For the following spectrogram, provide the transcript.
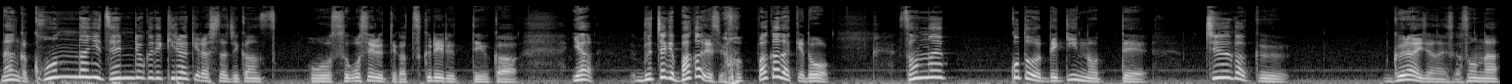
なんかこんなに全力でキラキラした時間を過ごせるっていうか作れるっていうかいやぶっちゃけバカですよ。バカだけどそんなことできんのって中学ぐらいじゃないですか。そんな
